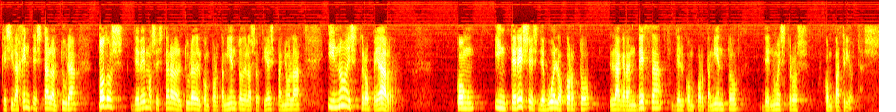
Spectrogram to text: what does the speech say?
que si la gente está a la altura, todos debemos estar a la altura del comportamiento de la sociedad española y no estropear con intereses de vuelo corto la grandeza del comportamiento de nuestros compatriotas.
